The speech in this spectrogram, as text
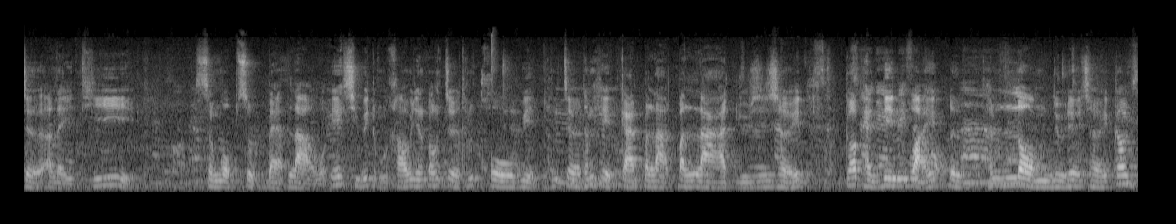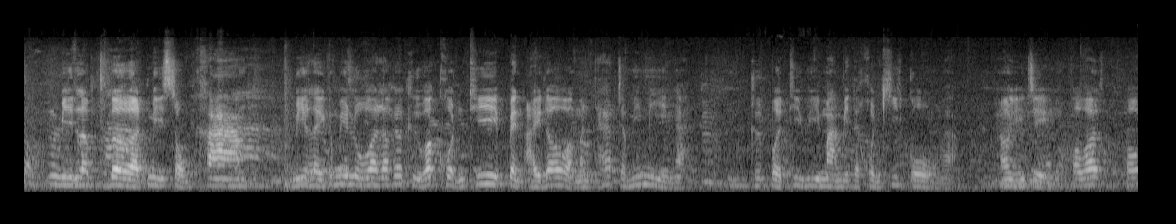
เจออะไรที่ สงบสุขแบบเรา เอ๊ะชีวิตของเขายังต้องเจอทั้งโควิด ทั้งเจอทั้งเหตุการณ์ประหลาดประหลาดอยู่เฉยๆ ก็แผ่นดินไหวตึกถล่มอยู่เฉยๆ ก็มีระเบิดมีสงคราม มีอะไรก็ไม่รู้อะแล้วก็คือว่าคนที่เป็นไอดอลอะมันแทบจะไม่มีไงคือเปิดทีวีมามีแต่คนขี้โกงอะเอาจริง ๆ เพราะว่าเพราะ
